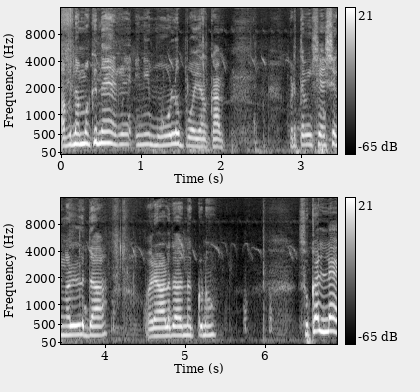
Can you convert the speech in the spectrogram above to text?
അപ്പം നമുക്ക് നേരെ ഇനി മുകളിൽ പോയി നോക്കാം. ഇവിടുത്തെ വിശേഷങ്ങളിൽ ഇതാ. ഒരാളിതാ നിൽക്കണു. സുഖമല്ലേ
